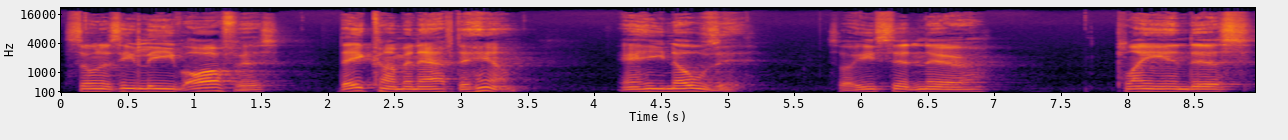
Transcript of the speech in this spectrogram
soon as he leave office, they coming after him, and he knows it. So he's sitting there playing this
